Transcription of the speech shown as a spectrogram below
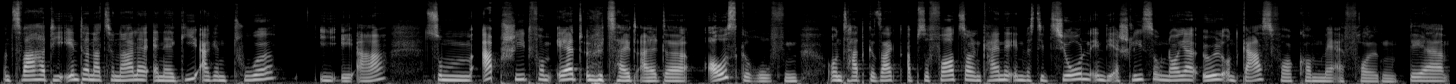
Und zwar hat die Internationale Energieagentur IEA, zum Abschied vom Erdölzeitalter ausgerufen und hat gesagt, ab sofort sollen keine Investitionen in die Erschließung neuer Öl- und Gasvorkommen mehr erfolgen. Der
